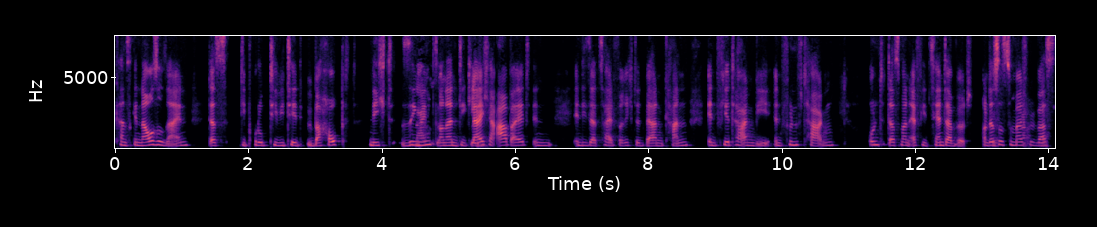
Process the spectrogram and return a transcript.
kann es genauso sein, dass die Produktivität überhaupt nicht sinkt, Nein. sondern die gleiche Arbeit in, in dieser Zeit verrichtet werden kann, in vier Tagen wie in fünf Tagen und dass man effizienter wird. Und das ist zum Beispiel was,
